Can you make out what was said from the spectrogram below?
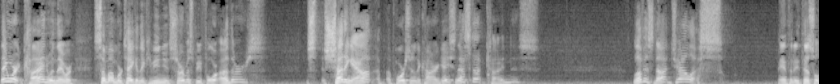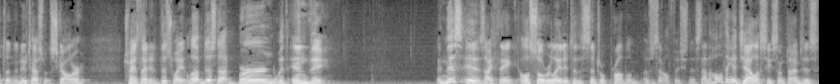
They weren't kind when they were, some of them were taking the communion service before others, shutting out a portion of the congregation. That's not kindness. Love is not jealous. Anthony Thiselton, the New Testament scholar, translated it this way Love does not burn with envy. And this is, I think, also related to the central problem of selfishness. Now, the whole thing of jealousy sometimes is,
